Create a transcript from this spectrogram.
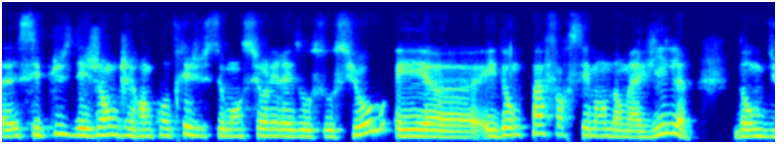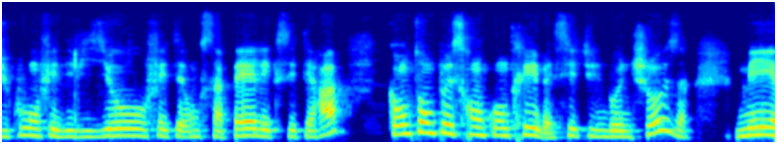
euh, c'est plus des gens que j'ai rencontrés justement sur les réseaux sociaux euh, et, donc pas forcément dans ma ville. Donc, du coup, on fait des visios, on, s'appelle, etc. Quand on peut se rencontrer, ben, c'est une bonne chose, mais,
